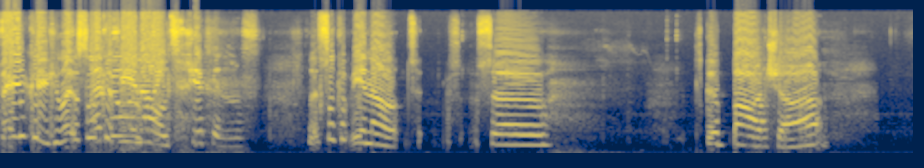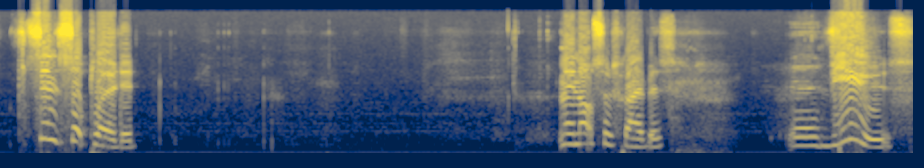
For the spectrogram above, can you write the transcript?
Very quick, let's look at the Everyone likes chickens. Let's look at the analytics. So, let's go bar chart. Since uploaded. No, not subscribers. Yeah. Views.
